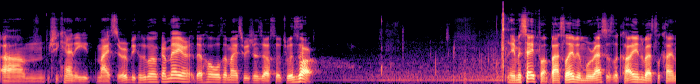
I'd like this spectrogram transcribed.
um, she can't eat meiser because we're going to mayor that holds a meiser region also to a zar. Name is Seifa. Bas Muras is Lakayin, Bas Lakayin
